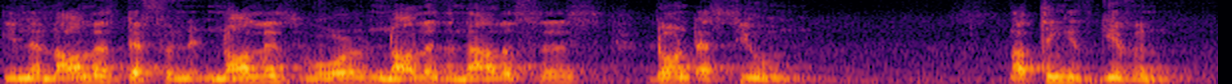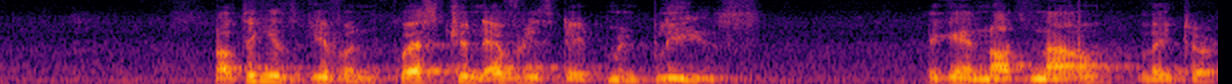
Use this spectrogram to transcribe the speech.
In a knowledge, defini- knowledge world, knowledge analysis, don't assume. Nothing is given. Nothing is given. Question every statement, please. Again, not now, later.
